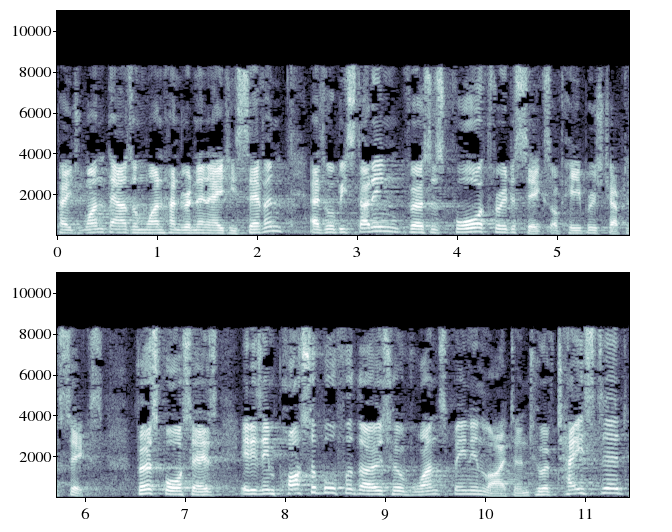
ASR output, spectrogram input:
Page 1187, as we'll be studying verses 4 through to 6 of Hebrews chapter 6. Verse 4 says, It is impossible for those who have once been enlightened, who have tasted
